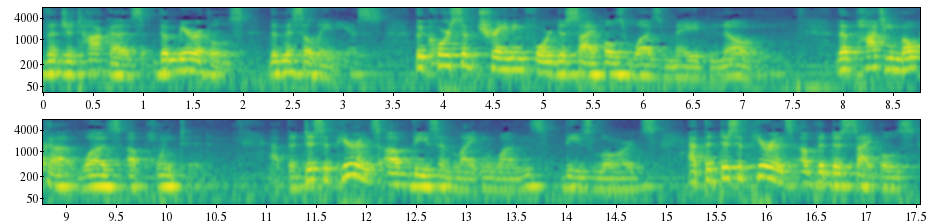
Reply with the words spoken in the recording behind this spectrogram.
the jatakas, the miracles, the miscellaneous. The course of training for disciples was made known. The patimokkha was appointed. At the disappearance of these enlightened ones, these lords, at the disappearance of the disciples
